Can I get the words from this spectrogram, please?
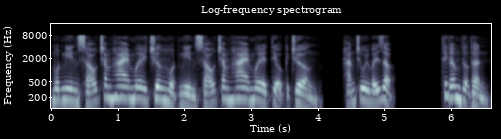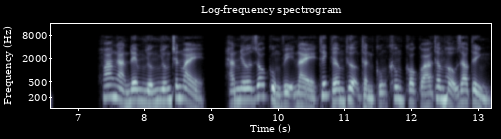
1620 chương 1620 tiểu kịch trường, hắn chui bấy dập. Thích âm thượng thần. Hoa ngàn đêm nhướng nhướng chân mày, hắn nhớ rõ cùng vị này thích âm thượng thần cũng không có quá thâm hậu giao tình,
